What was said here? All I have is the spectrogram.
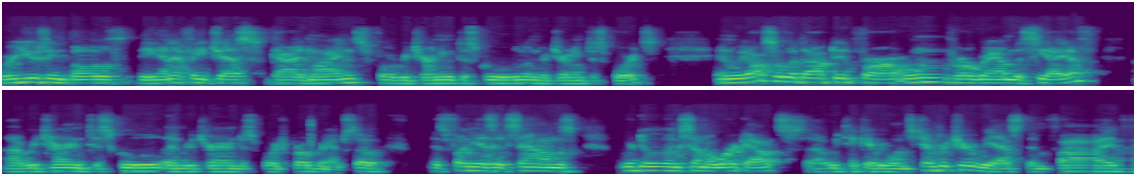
We're using both the NFHS guidelines for returning to school and returning to sports, and we also adopted for our own program the CIF uh, return to school and return to sports program. So as funny as it sounds, we're doing summer workouts. Uh, we take everyone's temperature. We ask them five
